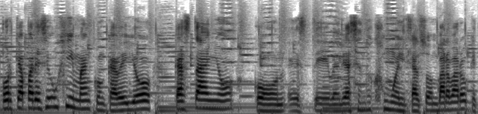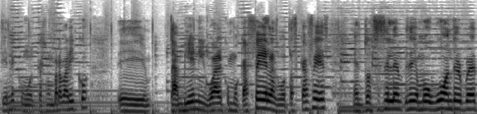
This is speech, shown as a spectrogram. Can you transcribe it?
porque aparece un He-Man con cabello castaño, con este, vendría siendo como el calzón bárbaro, que tiene como el calzón barbarico, eh, también igual como café, las botas cafés. Entonces se le llamó Wonder Bread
